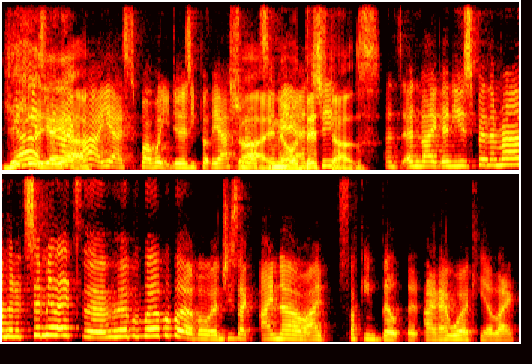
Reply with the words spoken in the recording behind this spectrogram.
Yeah, keeps yeah, yeah. Like, ah, yes. Well, what you do is you put the astronauts Right, I in know here, what and this she, does. And, and like, and you spin them around, and it simulates the burble, burble, burble. And she's like, I know, I fucking built it. I, I work here. Like,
